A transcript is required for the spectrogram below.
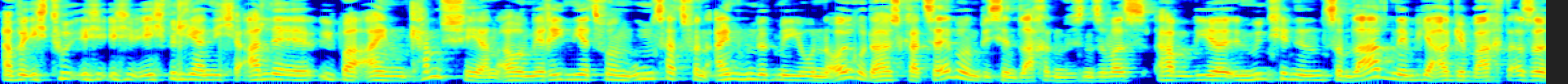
Aber ich, tu, ich, ich, ich will ja nicht alle über einen Kamm scheren, aber wir reden jetzt von einem Umsatz von 100 Millionen Euro. Da habe ich gerade selber ein bisschen lachen müssen. Sowas haben wir in München in unserem Laden im Jahr gemacht. Also,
